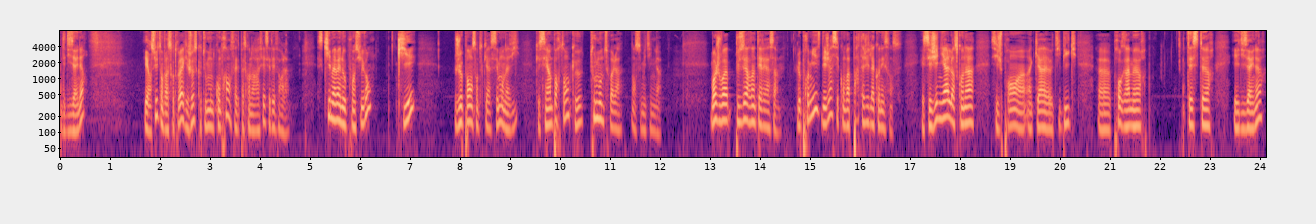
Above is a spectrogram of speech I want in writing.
des designers. Et ensuite, on va se retrouver avec quelque chose que tout le monde comprend en fait, parce qu'on aura fait cet effort-là. Ce qui m'amène au point suivant, qui est, je pense en tout cas, c'est mon avis, que c'est important que tout le monde soit là dans ce meeting-là. Moi, je vois plusieurs intérêts à ça. Le premier, déjà, c'est qu'on va partager de la connaissance. Et c'est génial lorsqu'on a, si je prends un, cas euh, typique, euh, programmeur, testeur et designer,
